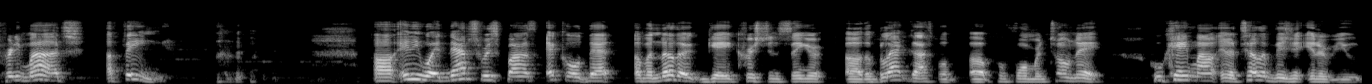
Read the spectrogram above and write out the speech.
pretty much a thing. uh, anyway, Knapp's response echoed that of another gay Christian singer, uh, the black gospel uh, performer Tone, who came out in a television interview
